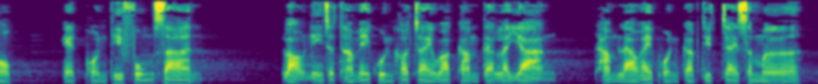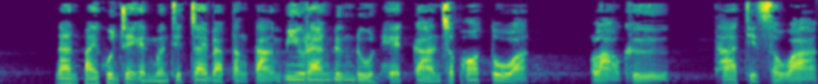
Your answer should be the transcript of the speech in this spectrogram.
งบ เหตุผลที่ฟุ้งซ่าน เหล่านี้จะทำให้คุณเข้าใจว่ากรรมแต่ละอย่างทำแล้วให้ผลกับจิตใจเสมอ นานไปคุณจะเห็นเหมือนจิตใจแบบต่างๆ มีแรงดึงดูดเหตุการณ์เฉพาะตัว กล่าวคือ ถ้าจิตสว่าง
